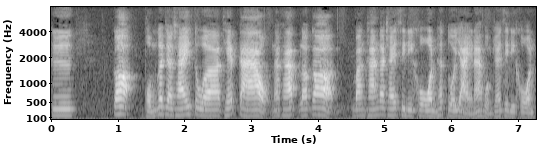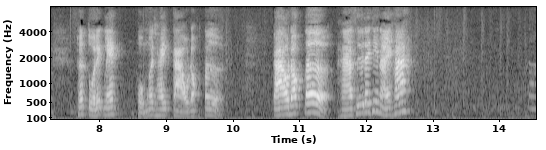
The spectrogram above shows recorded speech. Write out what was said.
คือก็ผมก็จะใช้ตัวเทปกาวนะครับ แล้วก็บางครั้งก็ใช้ซิลิโคน ถ้าตัวใหญ่นะ ผมใช้ซิลิโคน ถ้าตัวเล็ก ผมก็ใช้กาวด็อกเตอร์ กาวด็อกเตอร์ หาซื้อได้ที่ไหนคะกอ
